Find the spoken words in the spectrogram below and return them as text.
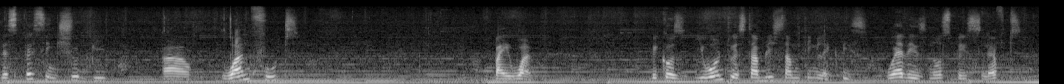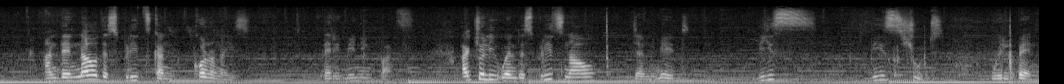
the spacing should be uh, one foot by one because you want to establish something like this where there is no space left and then now the splits can colonize the remaining parts. Actually when the splits now germinate this, this shoot will bend.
